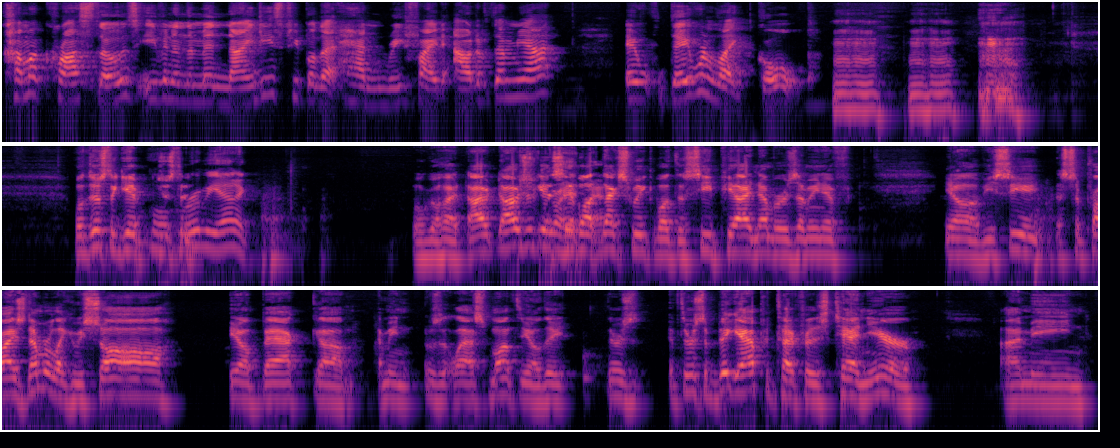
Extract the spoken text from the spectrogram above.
come across those, even in the mid 90s, people that hadn't refied out of them yet, it, they were like gold. Mm-hmm. Mm-hmm. well, just to give, Well, just to, Ruby, I had a well, go ahead. I, I was just going to say ahead, about Pat. next week about the CPI numbers. I mean, if you know, if you see a surprise number like we saw, you know, back, um, I mean, was it last month? You know, they there's if there's a big appetite for this ten year, I mean,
